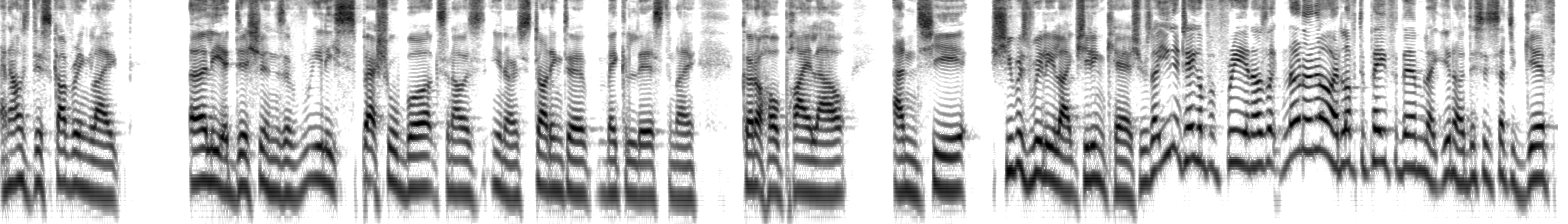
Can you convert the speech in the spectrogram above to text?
and I was discovering like early editions of really special books. And I was, you know, starting to make a list and I got a whole pile out. And she, she was really like, she didn't care. She was like, you can take them for free. And I was like, no, no, no, I'd love to pay for them. Like, you know, this is such a gift.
